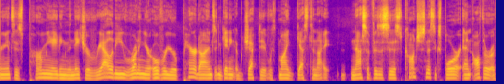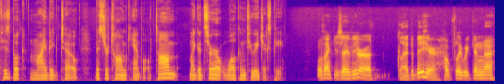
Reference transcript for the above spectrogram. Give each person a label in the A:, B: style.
A: experience is permeating the nature of reality, running your over your paradigms, and getting objective with my guest tonight, NASA physicist, consciousness explorer, and author of his book My Big Toe, Mr. Tom Campbell. Tom, my good sir, welcome to HXP.
B: Well, thank you, Xavier. Uh, glad to be here. Hopefully, we can uh,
